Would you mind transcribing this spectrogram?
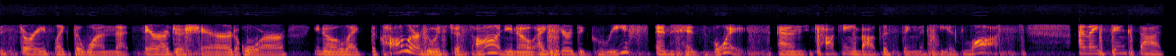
the stories like the one that Sarah just shared, or, you know, like the caller who was just on, you know, I hear the grief in his voice and talking about this thing that he has lost. And I think that,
